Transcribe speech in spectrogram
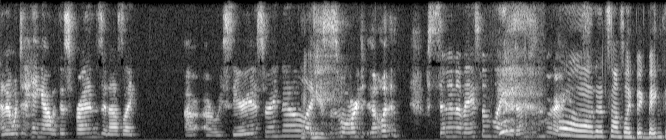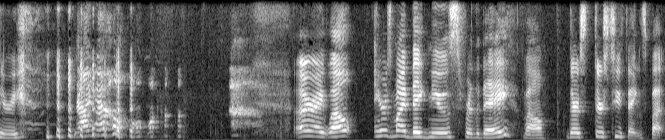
And I went to hang out with his friends, and I was like, "Are, are we serious right now? Like this is what we're doing? We're sitting in a basement playing Dungeons and Dragons. Oh, that sounds like Big Bang Theory. I know. All right, well, here's my big news for the day. Well, there's there's two things, but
